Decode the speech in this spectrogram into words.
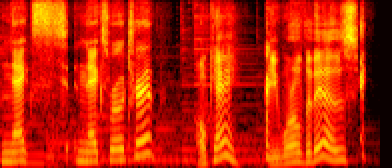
Next next road trip? Okay. SeaWorld it is.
